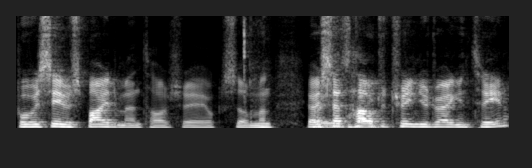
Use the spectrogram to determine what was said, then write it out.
får vi se hur Spiderman tar sig också. Men jag har ju Ja, sett How to Train Your Dragon 3.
